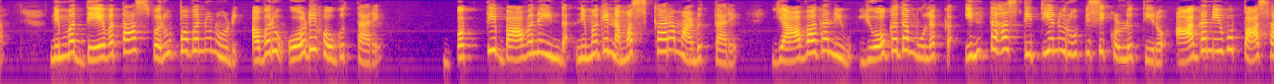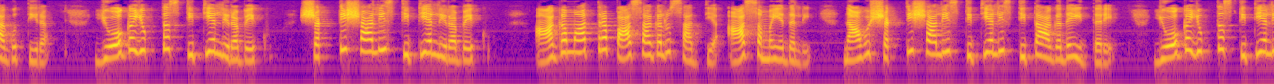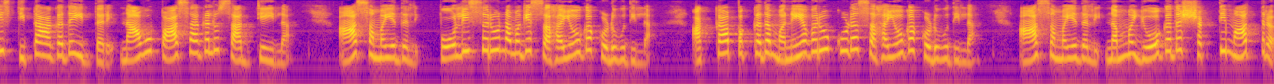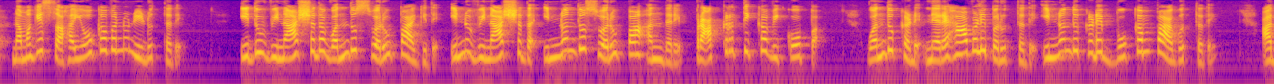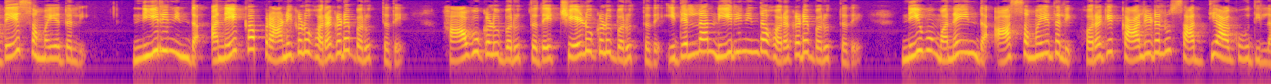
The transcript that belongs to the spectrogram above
ನಿಮ್ಮ ದೇವತಾ ಸ್ವರೂಪವನ್ನು ನೋಡಿ ಅವರು ಓಡಿ ಹೋಗುತ್ತಾರೆ. ಭಕ್ತಿ ಭಾವನೆಯಿಂದ ನಿಮಗೆ ನಮಸ್ಕಾರ ಮಾಡುತ್ತಾರೆ. ಯಾವಾಗ ನೀವು ಯೋಗದ ಮೂಲಕ ಇಂತಹ ಸ್ಥಿತಿಯನ್ನು ರೂಪಿಸಿಕೊಳ್ಳುತ್ತೀರೋ ಆಗ ನೀವು ಪಾಸ್ ಆಗುತ್ತೀರಾ. ಯೋಗಯುಕ್ತ ಸ್ಥಿತಿಯಲ್ಲಿರಬೇಕು. ಶಕ್ತಿಶಾಲಿ ಸ್ಥಿತಿಯಲ್ಲಿರಬೇಕು. ಆಗ ಮಾತ್ರ ಪಾಸ್ ಆಗಲು ಸಾಧ್ಯ. ಆ ಸಮಯದಲ್ಲಿ ನಾವು ಶಕ್ತಿಶಾಲಿ ಸ್ಥಿತಿಯಲ್ಲಿ ಸ್ಥಿತ ಆಗದೇ ಇದ್ದರೆ. ಯೋಗಯುಕ್ತ ಸ್ಥಿತಿಯಲ್ಲಿ ಸ್ಥಿತ ಆಗದೇ ಇದ್ದರೆ ನಾವು ಪಾಸ್ ಆಗಲು ಸಾಧ್ಯ ಇಲ್ಲ. ಆ ಸಮಯದಲ್ಲಿ ಪೊಲೀಸರು ನಮಗೆ ಸಹಯೋಗ ಕೊಡುವುದಿಲ್ಲ. ಅಕ್ಕಪಕ್ಕದ ಮನೆಯವರೂ ಕೂಡ ಸಹಯೋಗ ಕೊಡುವುದಿಲ್ಲ. ಆ ಸಮಯದಲ್ಲಿ ನಮ್ಮ ಯೋಗದ ಶಕ್ತಿ ಮಾತ್ರ ನಮಗೆ ಸಹಯೋಗವನ್ನು ನೀಡುತ್ತದೆ. ಇದು ವಿನಾಶದ ಒಂದು ಸ್ವರೂಪ ಆಗಿದೆ. ಇನ್ನು ವಿನಾಶದ ಇನ್ನೊಂದು ಸ್ವರೂಪ ಅಂದರೆ ಪ್ರಾಕೃತಿಕ ವಿಕೋಪ. ಒಂದು ಕಡೆ ನೆರೆಹಾವಳಿ ಬರುತ್ತದೆ, ಇನ್ನೊಂದು ಕಡೆ ಭೂಕಂಪ ಆಗುತ್ತದೆ. ಅದೇ ಸಮಯದಲ್ಲಿ ನೀರಿನಿಂದ ಅನೇಕ ಪ್ರಾಣಿಗಳು ಹೊರಗಡೆ ಬರುತ್ತದೆ. ಹಾವುಗಳು ಬರುತ್ತದೆ, ಚೇಳುಗಳು ಬರುತ್ತದೆ, ಇದೆಲ್ಲ ನೀರಿನಿಂದ ಹೊರಗಡೆ ಬರುತ್ತದೆ. ನೀವು ಮನೆಯಿಂದ ಆ ಸಮಯದಲ್ಲಿ ಹೊರಗೆ ಕಾಲಿಡಲು ಸಾಧ್ಯ ಆಗುವುದಿಲ್ಲ.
